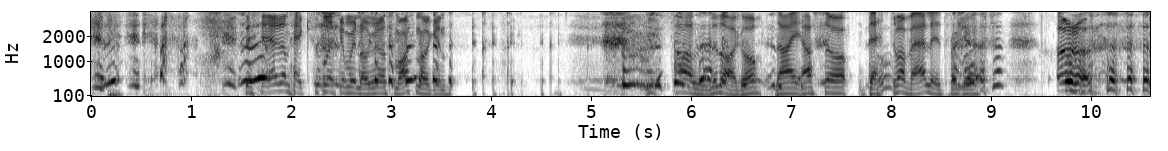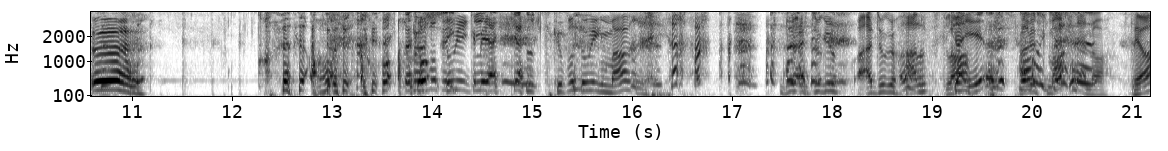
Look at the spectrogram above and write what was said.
Det her er en heksedrikk om jeg noen gang har smakt noen. I alle dager. Nei, altså, dette var valid. Hvorfor tok jeg, hvorfor tok jeg mer? Jeg tok jo, jeg tok jo halvt Hva er det det Har du smaker? smakt det nå? Ja.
